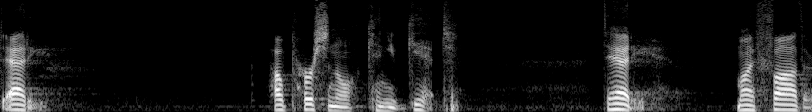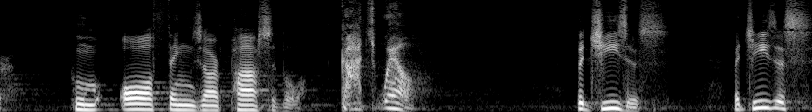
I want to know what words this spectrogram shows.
Daddy. How personal can you get? Daddy, my Father, whom all things are possible, God's will. But Jesus, but Jesus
